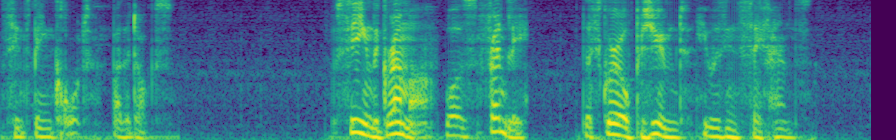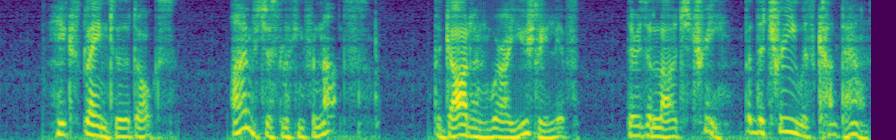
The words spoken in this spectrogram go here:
since being caught by the dogs. Seeing the grandma was friendly, the squirrel presumed he was in safe hands. He explained to the dogs, I was just looking for nuts. The garden where I usually live, there is a large tree, but the tree was cut down.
